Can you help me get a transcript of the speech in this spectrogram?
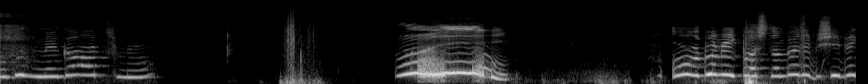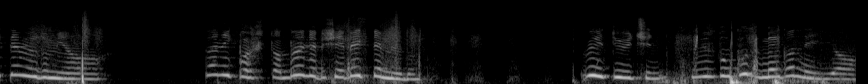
9 mega aç mı? Oo ben ilk baştan böyle bir şey beklemiyordum ya. Ben ilk baştan böyle bir şey beklemiyordum. Video için 109 mega ne ya?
